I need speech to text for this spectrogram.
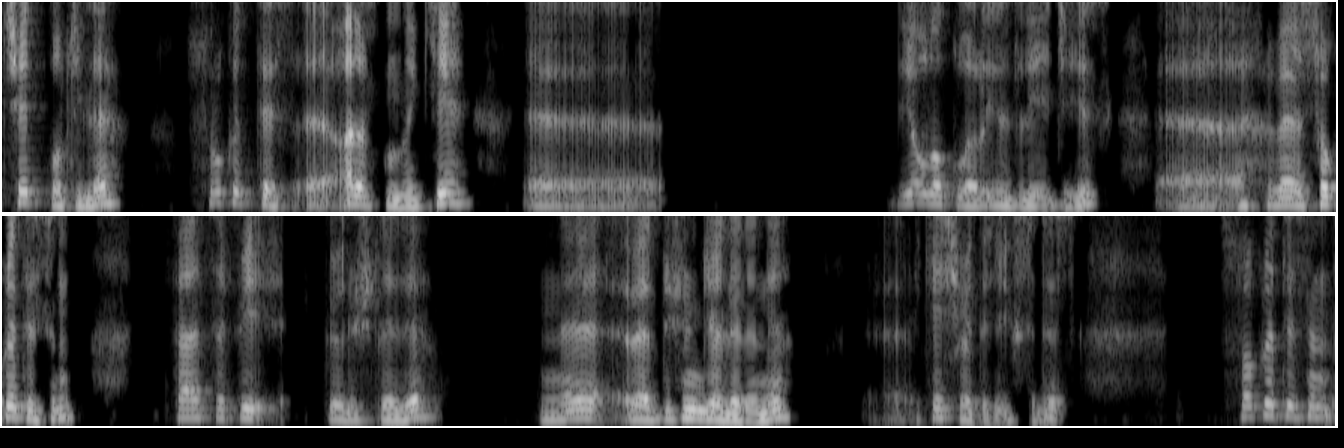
chatbot ile Sokrates e, arasındaki diyalogları izleyeceğiz ve Sokrates'in felsefi görüşleri ne ve düşüncelerini keşfedeceksiniz. Sokrates'in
